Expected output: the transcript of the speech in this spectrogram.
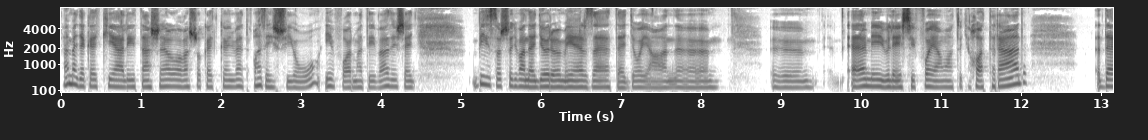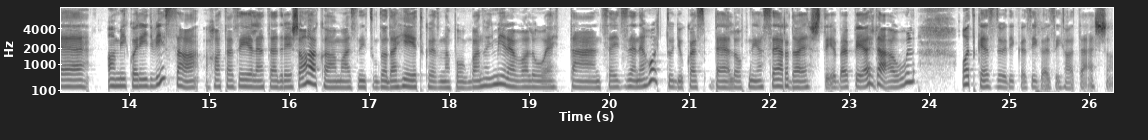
elmegyek egy kiállításra, elolvasok egy könyvet, az is jó, informatív, az is egy, biztos, hogy van egy örömérzet, egy olyan ö, ö, elmélyülési folyamat, hogy hat rád, de amikor így visszahat az életedre, és alkalmazni tudod a hétköznapokban, hogy mire való egy tánc, egy zene, hogy tudjuk azt belopni a szerda estébe például, ott kezdődik az igazi hatása.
